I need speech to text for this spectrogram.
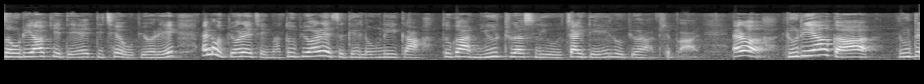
စုံတစ်ယောက်ဖြစ်တဲ့တီချက်ကိုပြောတယ်အဲ့လိုပြောတဲ့အချိန်မှာသူပြောတဲ့စကားလုံးလေးကသူက new dress လေးကိုကြိုက်တယ်လို့ပြောတာဖြစ်ပါတယ်အဲ့တော့လူတစ်ယောက်ကလူတ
